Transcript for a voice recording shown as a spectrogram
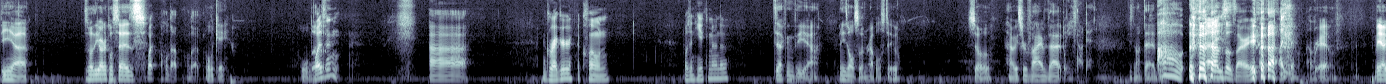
The uh so the article says What? Hold up, hold up. okay. Hold up. Uh Gregor the clone? Wasn't he a commando? technically yeah. And he's also in Rebels too. So how he survived that Wait, he's not dead. he's not dead. Oh, I'm so sorry. I like him. I like Rip. But yeah,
